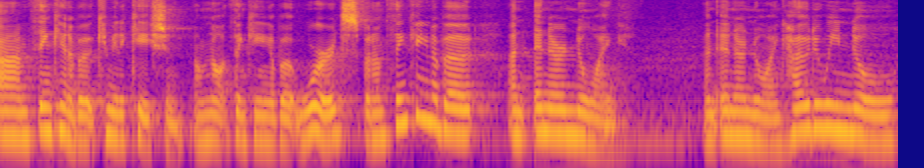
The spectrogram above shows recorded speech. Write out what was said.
I'm thinking about communication. I'm not thinking about words, but I'm thinking about an inner knowing. An inner knowing. How do we know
